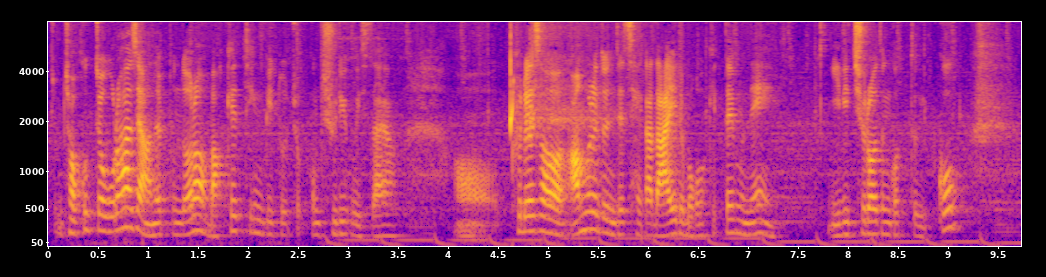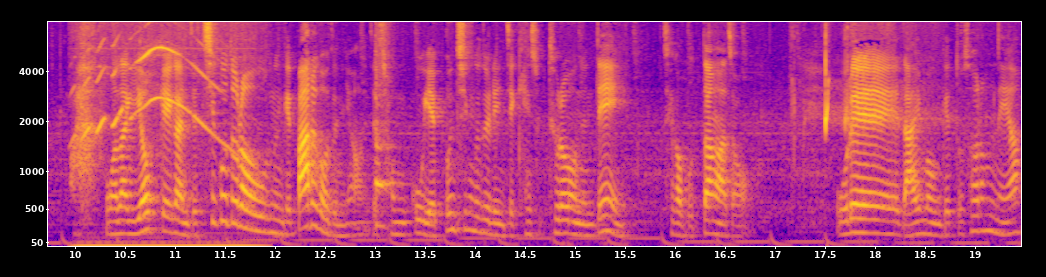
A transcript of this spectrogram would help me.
좀 적극적으로 하지 않을 뿐더러 마케팅비도 조금 줄이고 있어요. 어, 그래서 아무래도 이제 제가 나이를 먹었기 때문에 일이 줄어든 것도 있고 아, 워낙 이 업계가 이제 치고 들어오는 게 빠르거든요. 이제 젊고 예쁜 친구들이 이제 계속 들어오는데 제가 못 당하죠. 올해 나이 먹은 게 또 서럽네요.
